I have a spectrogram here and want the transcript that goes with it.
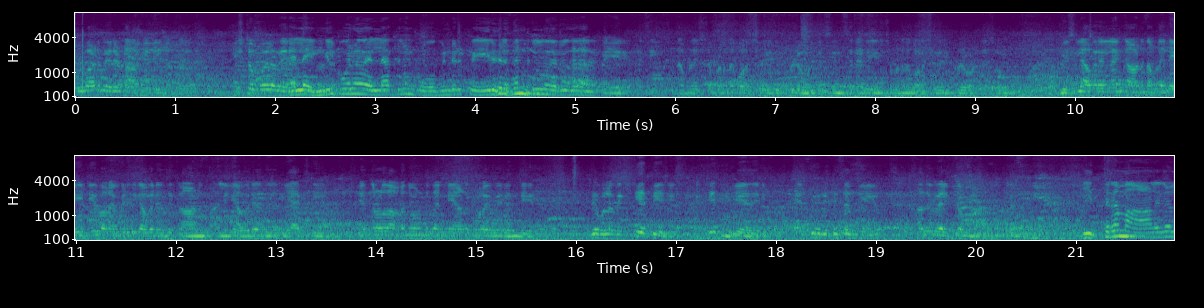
ഒരുപാട് പേര് ടാർഗറ്റ് ചെയ്യുന്നുണ്ട്. ഇഷ്ടംപോലെ പേര് അല്ല എങ്കിൽ പോലും എല്ലാത്തിലും ബോബിന്റെ ഒരു പേര് വരുന്നുണ്ടല്ലോ പേര് നമ്മൾ ഇഷ്ടപ്പെടുന്ന കുറച്ച് പേര് ഇപ്പോഴും ഉണ്ട്. സിൻസിയറായിട്ട് ഇഷ്ടപ്പെടുന്ന കുറച്ച് പേര് ഇപ്പോഴും ഉണ്ട്. സോ ഒബ്വിയസ്ലി അവരെല്ലാം കാണും. നമ്മൾ നെഗറ്റീവ് പറയുമ്പോഴത്തേക്ക് അവരത് കാണും. അല്ലെങ്കിൽ അവരത് റിയാക്ട് ചെയ്യും. എന്നുള്ളത് അറിഞ്ഞുകൊണ്ട് തന്നെയാണ് കുറേ പേര് എന്ത് ചെയ്യുന്നത്. ഇതേപോലെ വ്യക്തിഹത്യ ചെയ്യും. വ്യക്തിഹത്യ ചെയ്യാതിരിക്കും. എത്തി ക്രിറ്റിസം ചെയ്യും. അത് വെൽക്കം ആണ്. ഇത്തരം ആളുകൾ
